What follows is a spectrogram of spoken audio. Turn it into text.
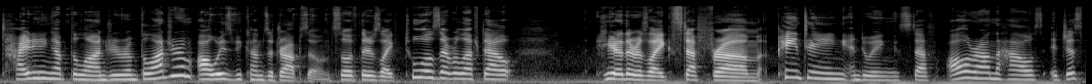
tidying up the laundry room. The laundry room always becomes a drop zone. So if there's like tools that were left out, here there was like stuff from painting and doing stuff all around the house. It just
